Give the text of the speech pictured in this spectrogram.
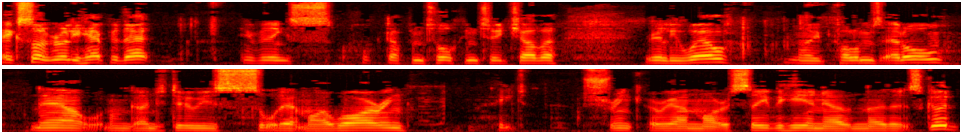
Excellent. Really happy with that. Everything's hooked up and talking to each other really well. No problems at all. Now what I'm going to do is sort out my wiring. Heat shrink around my receiver here now I know that it's good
